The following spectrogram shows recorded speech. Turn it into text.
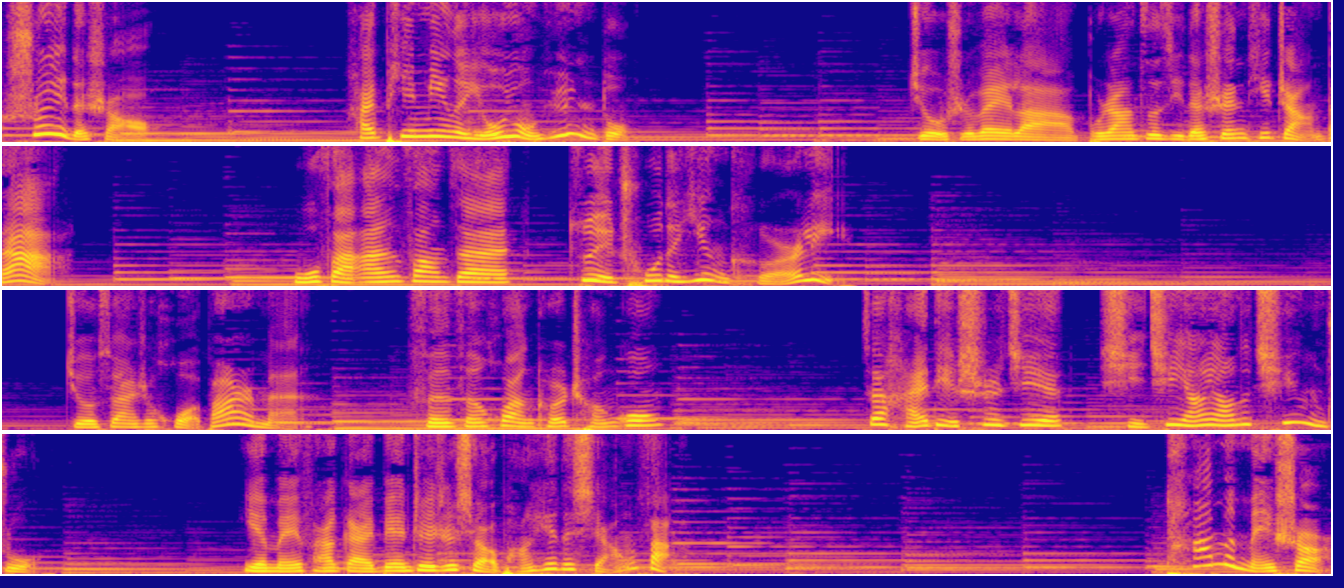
睡得少，还拼命的游泳运动，就是为了不让自己的身体长大，无法安放在最初的硬壳里。就算是伙伴们纷纷换壳成功，在海底世界喜气洋洋的庆祝，也没法改变这只小螃蟹的想法。没事儿，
